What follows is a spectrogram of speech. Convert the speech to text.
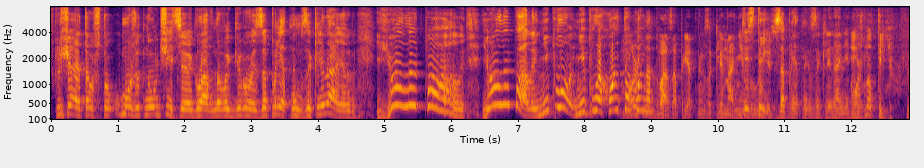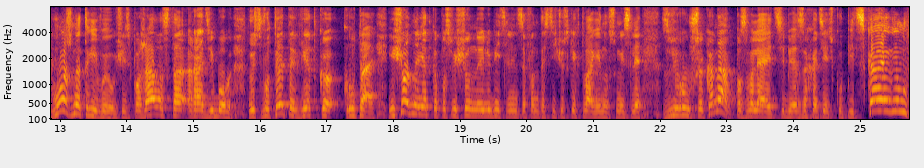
включая то, что может научить э, главного героя запретным заклинаниям. Ёлы-палы, ёлы-палы, непло, неплохой такой... Можно два запретных заклинания Здесь три выучить? запретных заклинания. Можно три. Можно три выучить, пожалуйста, ради бога. То есть вот эта ветка крутая. Еще одна ветка, посвященная любительнице фантастических тварей, ну в смысле зверушек, она позволяет тебе захотеть купить Skyrim.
